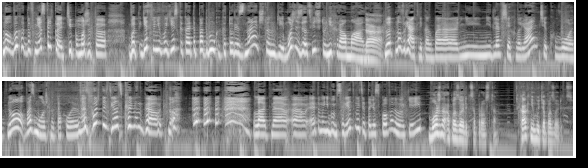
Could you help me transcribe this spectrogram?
Ну, выходов несколько, типа, может, э, вот если у него есть какая-то подруга, которая знает, что он гей, можно сделать вид, что у них роман. Да. Ну, ну вряд ли, как бы, а, не, не для всех вариантик, вот. Но, возможно, такое. Возможно, сделать каминг но... Ладно, э, это мы не будем советовать, это рискованно, окей. Можно опозориться просто как-нибудь опозориться.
